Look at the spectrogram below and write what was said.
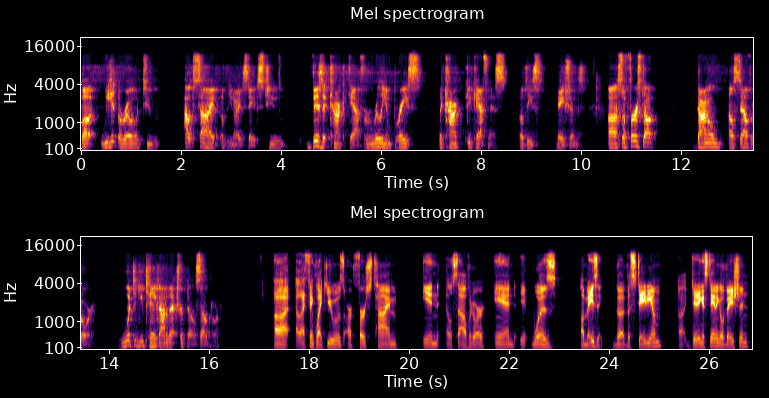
but we hit the road to outside of the United States to visit CONCACAF and really embrace the CONCACAFness of these nations. Uh, so, first up, Donald El Salvador. What did you take out of that trip to El Salvador? Uh, I think, like you, it was our first time in El Salvador, and it was amazing. the The stadium, uh, getting a standing ovation,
